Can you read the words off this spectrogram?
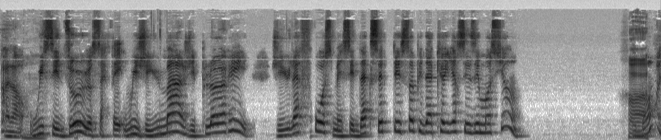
Alors, oui, c'est dur, ça fait, oui, j'ai eu mal, j'ai pleuré, j'ai eu la frousse, mais c'est d'accepter ça puis d'accueillir ses émotions. Ah. Bon,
